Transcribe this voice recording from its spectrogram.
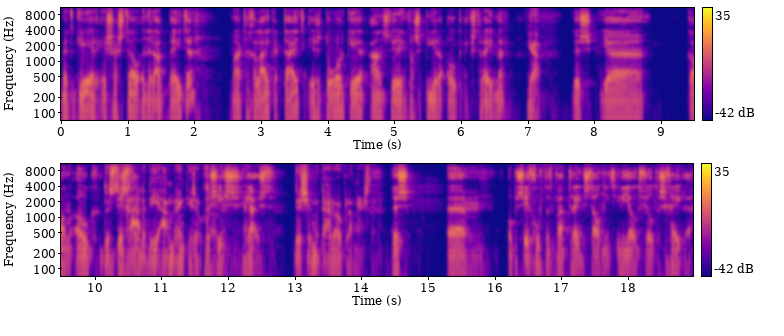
met gear is herstel inderdaad beter. Maar tegelijkertijd is door gear aansturing van spieren ook extremer. Ja, Dus je kan ook. dus de schade die je aanbrengt is ook Precies, groter. Ja. juist. Dus je moet daardoor ook langer herstellen. Dus ehm, op zich hoeft het qua trainstijl niet idioot veel te schelen.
